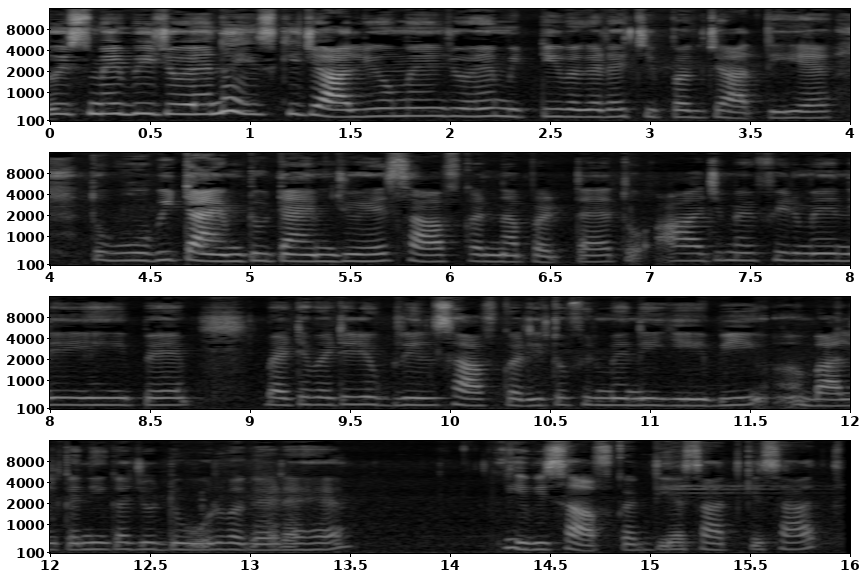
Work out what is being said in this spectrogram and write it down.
तो इसमें भी जो है ना, इसकी जालियों में जो है मिट्टी वगैरह चिपक जाती है तो वो भी टाइम टू टाइम जो है साफ़ करना पड़ता है। तो आज मैं फिर मैंने यहीं पे बैठे बैठे जब ग्रिल साफ़ करी तो फिर मैंने ये भी बालकनी का जो डोर वगैरह है, ये भी साफ़ कर दिया साथ के साथ।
